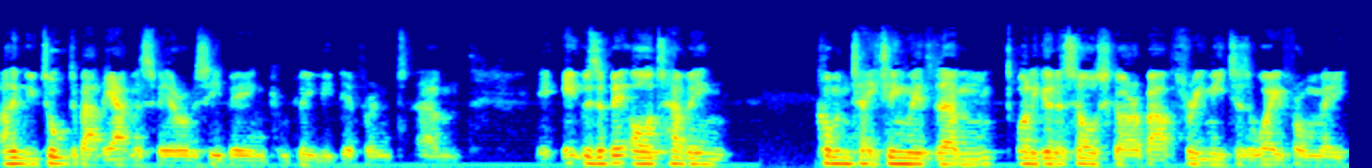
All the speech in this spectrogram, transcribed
I think we talked about the atmosphere obviously being completely different. Um, it, it, was a bit odd having commentating with um, Ole Gunnar Solskjaer about three meters away from me,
